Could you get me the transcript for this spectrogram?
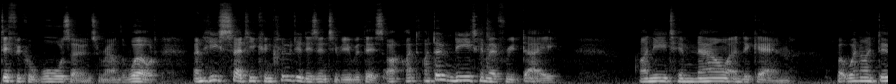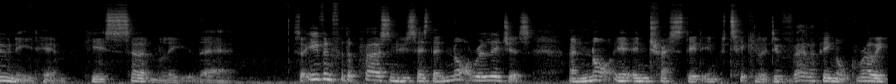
difficult war zones around the world. And he said he concluded his interview with this: I, I, I don't need him every day. I need him now and again. But when I do need him, he is certainly there. So even for the person who says they're not religious and not interested in particular developing or growing,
